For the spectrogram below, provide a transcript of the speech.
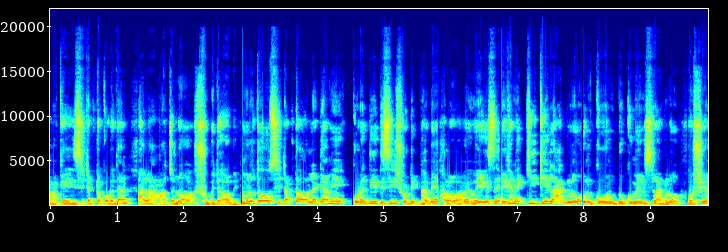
আমাকে এই সেটআপটা করে দেন, তাহলে আমার জন্য সুবিধা হবে। মূলত সেটআপটা অলরেডি আমি করে দিয়ে দিছি, সঠিকভাবে, ভালোভাবে হয়ে গেছে। এখানে কি কি লাগল, কোন কোন ডকুমেন্টস লাগল, অবশ্যই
